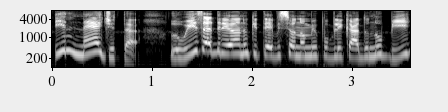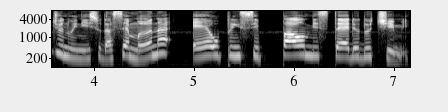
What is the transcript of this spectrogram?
inédita. Luiz Adriano, que teve seu nome publicado no vídeo no início da semana, é o principal mistério do time.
